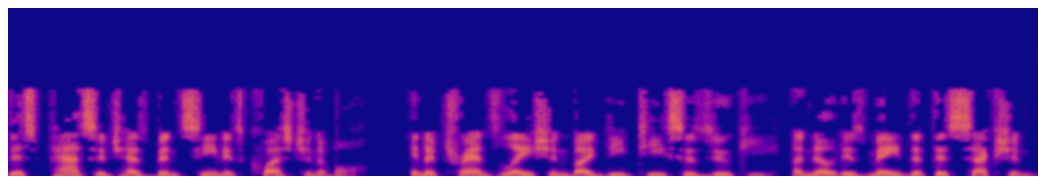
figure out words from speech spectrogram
This passage has been seen as questionable. In a translation by D. T. Suzuki, a note is made that this section,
